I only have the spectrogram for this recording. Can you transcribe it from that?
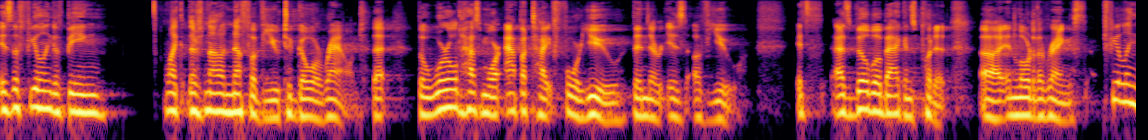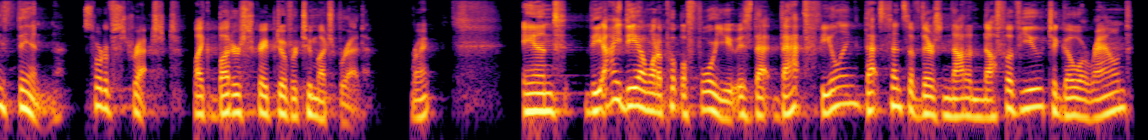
is a feeling of being like there's not enough of you to go around, that the world has more appetite for you than there is of you. It's, as Bilbo Baggins put it uh, in Lord of the Rings, feeling thin, sort of stretched, like butter scraped over too much bread, right? And the idea I want to put before you is that that feeling, that sense of there's not enough of you to go around,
